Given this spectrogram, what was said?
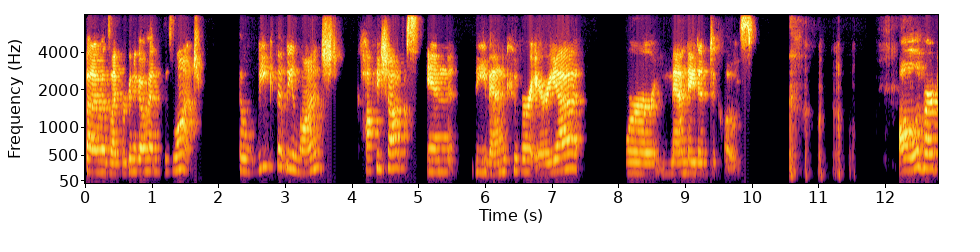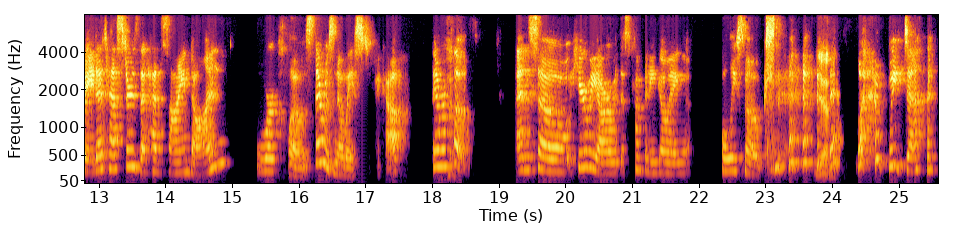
but I was like, we're going to go ahead with this launch. The week that we launched, coffee shops in the Vancouver area were mandated to close. All of our beta testers that had signed on were closed. There was no waste to pick up, they were closed. And so here we are with this company going, holy smokes. Yeah. what have we done?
